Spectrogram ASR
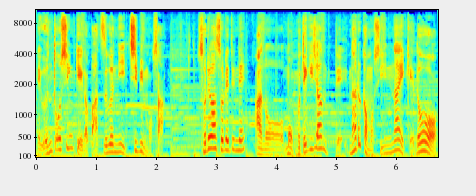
ね、運動神経が抜群にチビもさ、それはそれでね、あの、もう無敵じゃんってなるかもしんないけど、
